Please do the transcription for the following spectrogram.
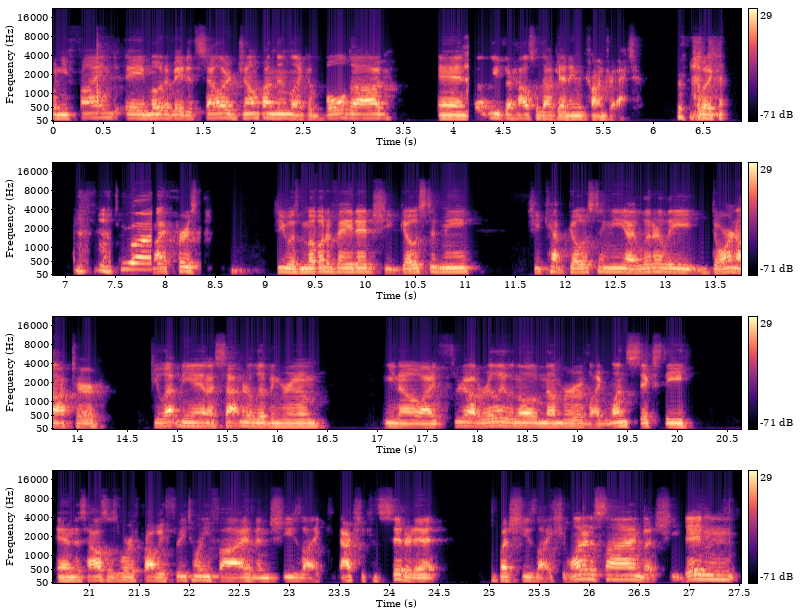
when you find a motivated seller, jump on them like a bulldog and don't leave their house without getting the contract. Uh, My first, she was motivated. She ghosted me. She kept ghosting me. I literally door knocked her. She let me in. I sat in her living room. You know, I threw out a really low number of like 160, and this house was worth probably 325. And she's like, actually considered it, but she's like, she wanted to sign, but she didn't.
